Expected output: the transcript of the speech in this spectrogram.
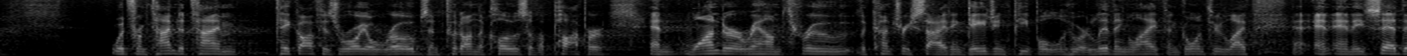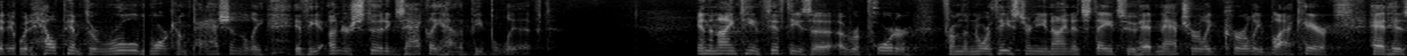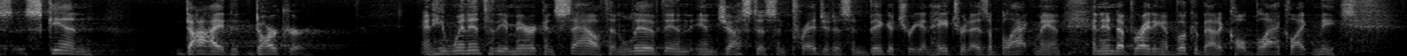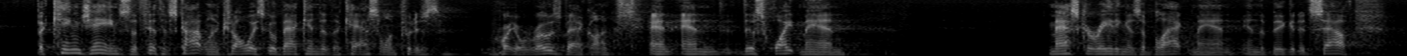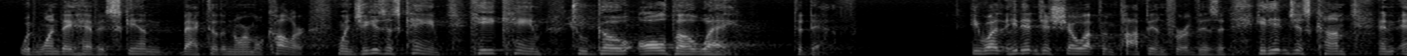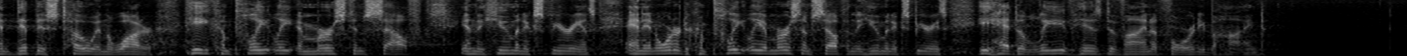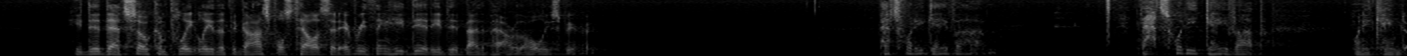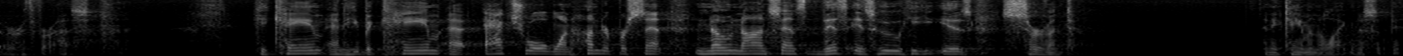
would from time to time take off his royal robes and put on the clothes of a pauper and wander around through the countryside, engaging people who are living life and going through life. And, and he said that it would help him to rule more compassionately if he understood exactly how the people lived. In the 1950s, a, a, reporter from the northeastern United States who had naturally curly black hair had his skin dyed darker. And he went into the American South and lived in injustice and prejudice and bigotry and hatred as a black man and ended up writing a book about it called Black Like Me. But King James, the fifth of Scotland, could always go back into the castle and put his royal rose back on. And, and this white man masquerading as a black man in the bigoted South, would one day have his skin back to the normal color. When Jesus came, he came to go all the way to death. He, was, he didn't just show up and pop in for a visit. He didn't just come and, and dip his toe in the water. He completely immersed himself in the human experience. And in order to completely immerse himself in the human experience, he had to leave his divine authority behind. He did that so completely that the Gospels tell us that everything he did, he did by the power of the Holy Spirit. That's what he gave up. That's what he gave up when he came to earth for us. He came and he became an actual 100% no nonsense, this is who he is servant. And he came in the likeness of men.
